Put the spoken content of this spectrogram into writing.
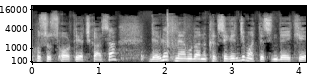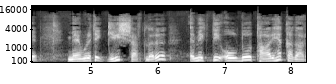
husus ortaya çıkarsa devlet memurlarının 48. maddesindeki memuriyete giriş şartları emekli olduğu tarihe kadar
